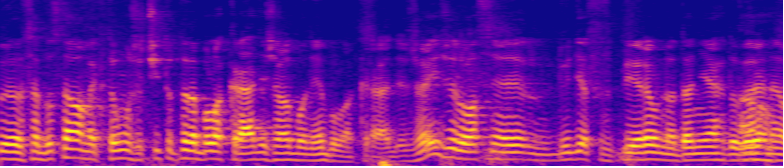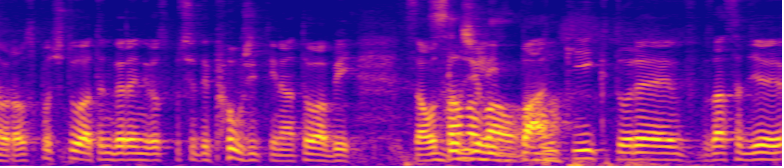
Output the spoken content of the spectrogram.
e, sa dostávame k tomu, že či to teda bola krádež alebo nebola krádež. Hej? Že vlastne ľudia sa zbierajú na daniach do verejného rozpočtu a ten verejný rozpočet je použitý na to, aby sa oddlžili banky, ano. ktoré v zásade e,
